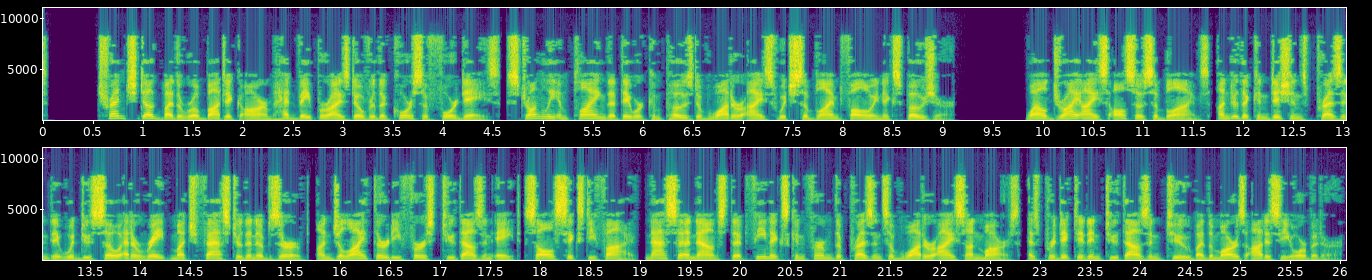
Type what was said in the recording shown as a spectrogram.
trench dug by the robotic arm had vaporized over the course of four days, strongly implying that they were composed of water ice which sublimed following exposure. While dry ice also sublimes, under the conditions present it would do so at a rate much faster than observed. On July 31, 2008, Sol 65, NASA announced that Phoenix confirmed the presence of water ice on Mars, as predicted in 2002 by the Mars Odyssey orbiter.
